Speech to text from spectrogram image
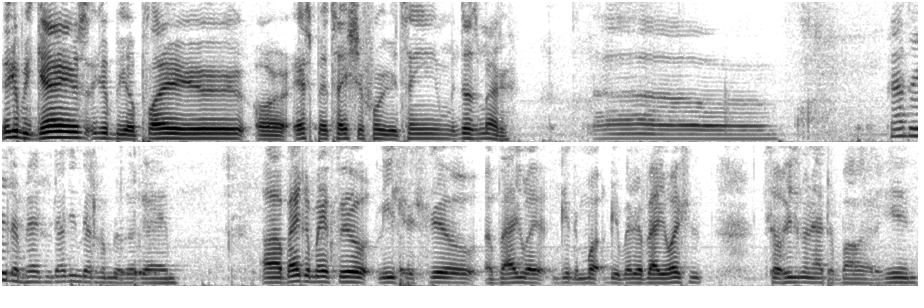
it could be games, it could be a player or expectation for your team. It doesn't matter. Panthers and Patriots. I think that's gonna be a good game. Uh, Baker Mayfield needs to still evaluate, get the get better evaluation, so he's gonna have to ball out again.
